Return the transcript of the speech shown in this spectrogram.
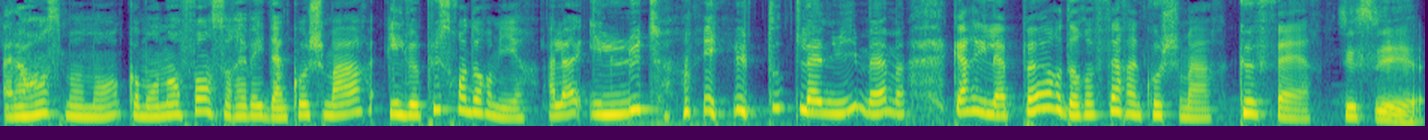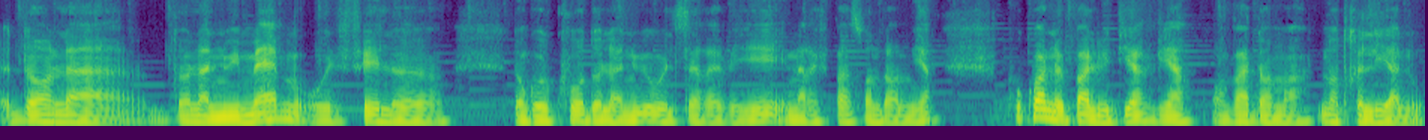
Alors en ce moment, quand mon enfant se réveille d'un cauchemar, il veut plus se rendormir. Alors il lutte, il lutte toute la nuit même, car il a peur de refaire un cauchemar. Que faire? Si c'est dans la, dans la nuit même où il fait le, donc au cours de la nuit où il s'est réveillé, il n'arrive pas à s'endormir, pourquoi ne pas lui dire, viens, on va dans notre lit à nous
